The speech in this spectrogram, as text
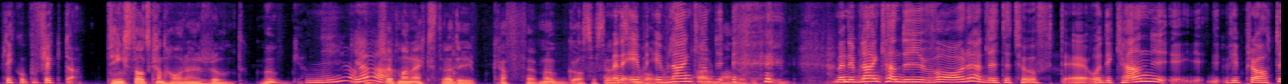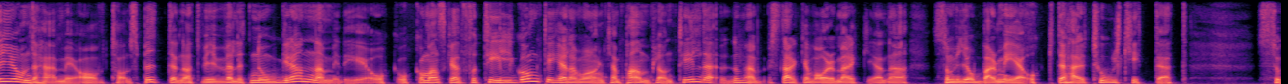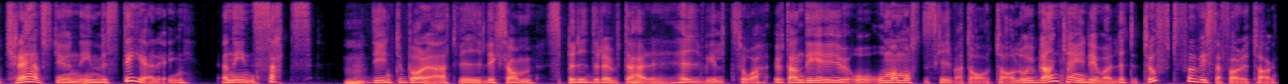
flickor på flykt. Då. Tingstads kan ha den runt muggen. Ja. Köper man en extra dyr kaffemugg och så sen Men så ib- ibland kan du-. Men ibland kan det ju vara lite tufft eh, och det kan ju, vi pratar ju om det här med avtalsbiten och att vi är väldigt noggranna med det och, och om man ska få tillgång till hela vår kampanjplan till de, de här starka varumärkena som vi jobbar med och det här toolkittet så krävs det ju en investering, en insats. Mm. Det är ju inte bara att vi liksom sprider ut det här hejvilt så, utan det är ju, och, och man måste skriva ett avtal och ibland kan ju det vara lite tufft för vissa företag.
